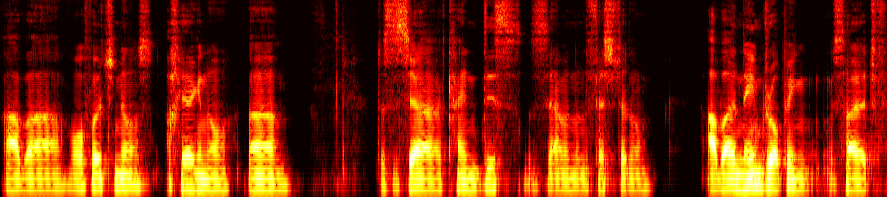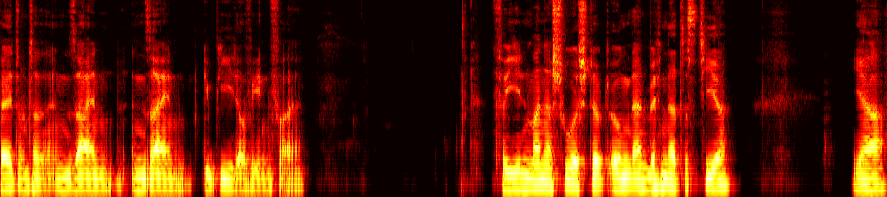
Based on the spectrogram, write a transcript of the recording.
aber worauf wollte ich hinaus? Ach ja, genau. Ähm, das ist ja kein Diss, das ist ja einfach nur eine Feststellung. Aber Name Dropping ist halt fällt unter in sein in sein Gebiet auf jeden Fall für jeden meiner Schuhe stirbt irgendein behindertes Tier. Ja.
